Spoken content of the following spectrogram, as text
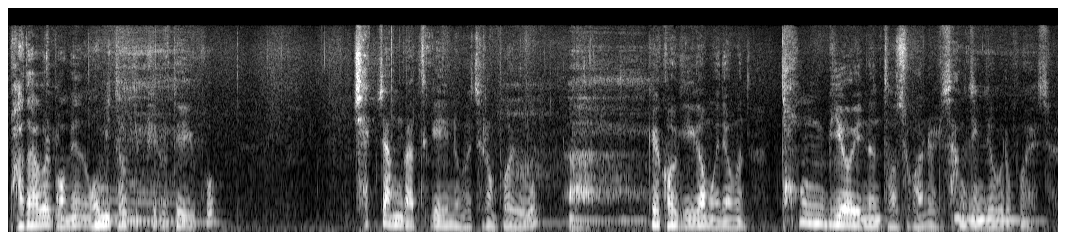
바닥을 보면 5m 깊이로 되어 있고 책장 같은 게 있는 것처럼 보이고 그 거기가 뭐냐면 텅 비어 있는 도서관을 상징적으로 보여줘요.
